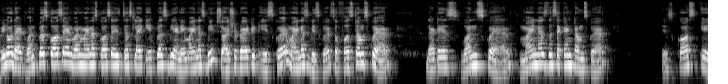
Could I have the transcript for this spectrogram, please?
We know that 1 plus cos a and 1 minus cos a is just like a plus b and a minus b. So I should write it a square minus b square. So first term square that is 1 square minus the second term square is cos a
